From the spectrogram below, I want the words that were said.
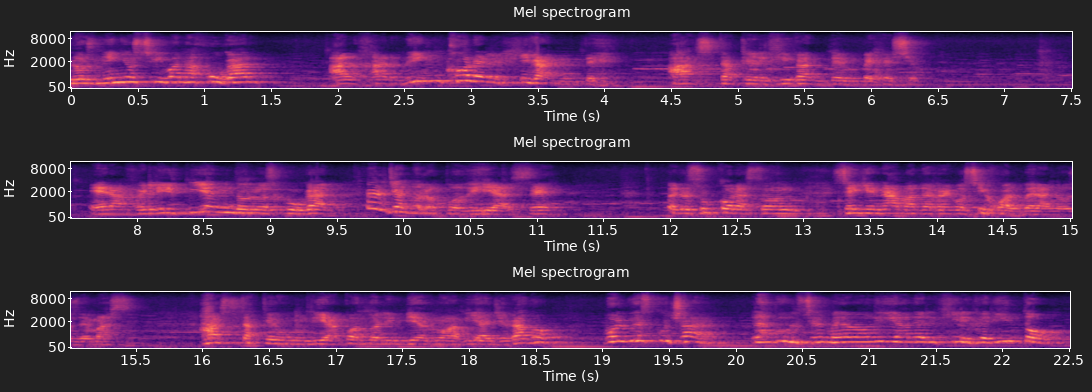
los niños iban a jugar al jardín con el gigante, hasta que el gigante envejeció. Era feliz viéndolos jugar, él ya no lo podía hacer, pero su corazón se llenaba de regocijo al ver a los demás. Hasta que un día, cuando el invierno había llegado, volvió a escuchar la dulce melodía del jilguerito.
